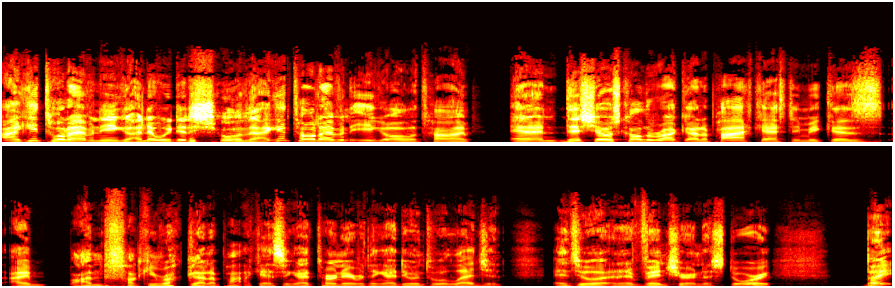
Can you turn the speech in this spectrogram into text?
i get told i have an ego. I know we did a show on that. I get told i have an ego all the time. And this show is called the rock god of podcasting because i i'm the fucking rock god of podcasting. I turn everything i do into a legend into a, an adventure and a story. But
